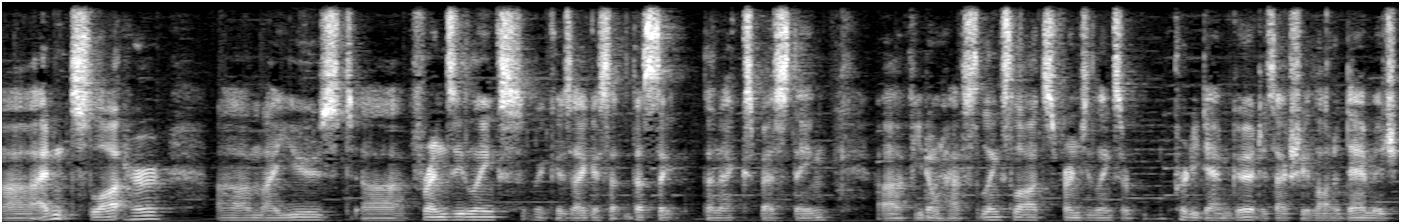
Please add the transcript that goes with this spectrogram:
Uh, I didn't slot her. Um, I used uh, frenzy links because I guess that, that's like the next best thing. Uh, if you don't have link slots, frenzy links are pretty damn good. It's actually a lot of damage.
